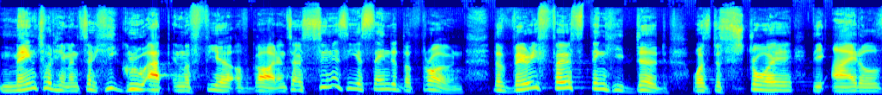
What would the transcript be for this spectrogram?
mentored him. And so he grew up in the fear of God. And so as soon as he ascended the throne, the very first thing he did was destroy the idols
